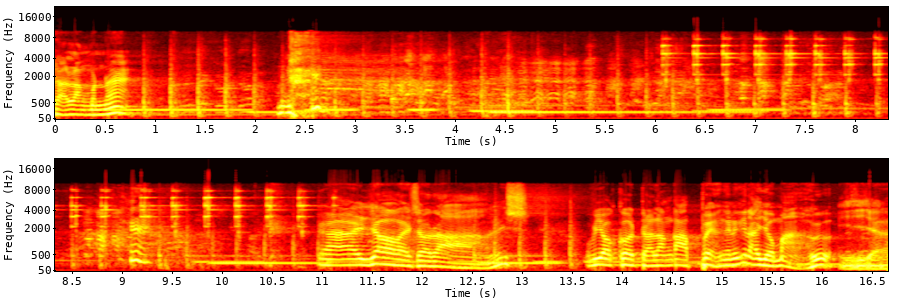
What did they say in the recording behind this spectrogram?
dalang meneh. Ya wis ora. Wis wiyaga dalang kabeh ngene iki ra ya mahuk. Iya.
